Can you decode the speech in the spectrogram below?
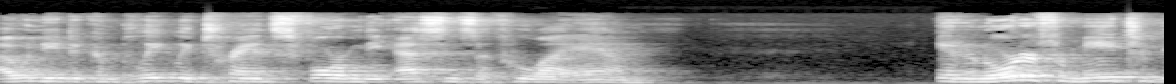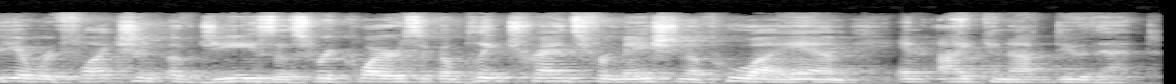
I would need to completely transform the essence of who I am. In order for me to be a reflection of Jesus requires a complete transformation of who I am, and I cannot do that.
